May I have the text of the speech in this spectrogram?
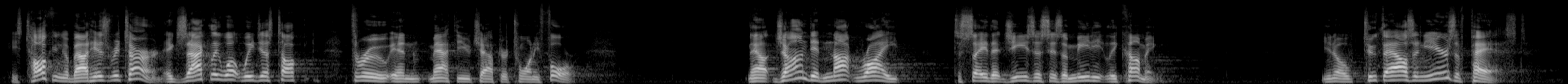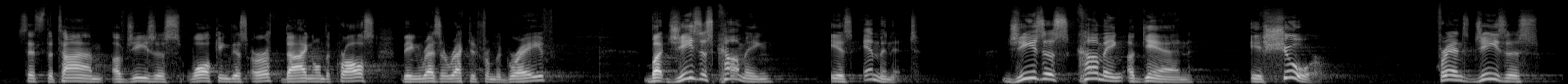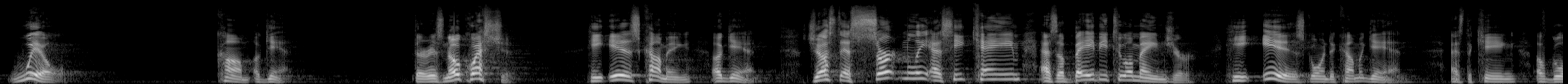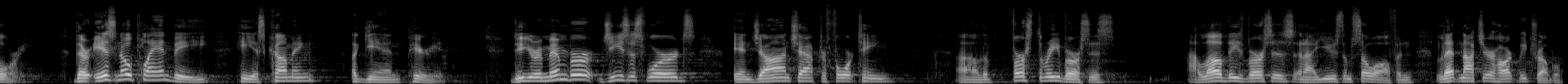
He's talking about his return, exactly what we just talked through in Matthew chapter 24. Now, John did not write to say that Jesus is immediately coming. You know, 2,000 years have passed since the time of Jesus walking this earth, dying on the cross, being resurrected from the grave. But Jesus' coming is imminent. Jesus' coming again is sure. Friends, Jesus will come again. There is no question. He is coming again. Just as certainly as he came as a baby to a manger, he is going to come again as the King of glory. There is no plan B. He is coming again, period. Do you remember Jesus' words in John chapter 14? Uh, the first three verses. I love these verses and I use them so often. Let not your heart be troubled.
